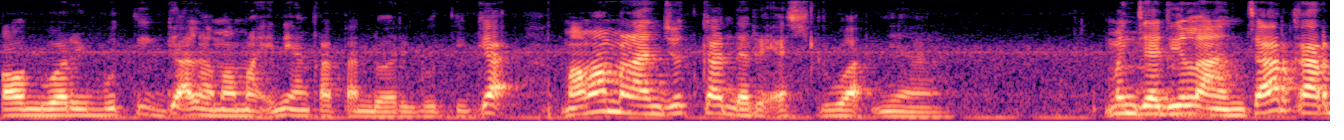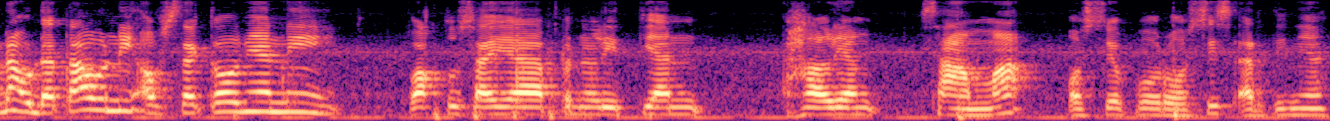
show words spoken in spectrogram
Tahun 2003 lah mama ini angkatan 2003. Mama melanjutkan dari S2-nya menjadi lancar karena udah tahu nih obstacle-nya nih. Waktu saya penelitian hal yang sama osteoporosis artinya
